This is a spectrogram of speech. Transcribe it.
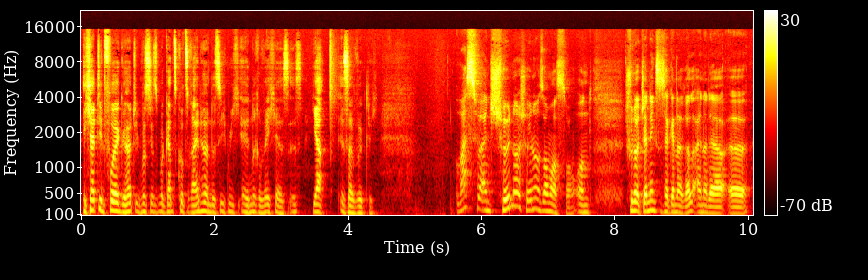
Ich hatte ihn vorher gehört. Ich muss jetzt mal ganz kurz reinhören, dass ich mich erinnere, welcher es ist. Ja, ist er wirklich. Was für ein schöner, schöner Sommersong. Und Shooter Jennings ist ja generell einer der äh,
